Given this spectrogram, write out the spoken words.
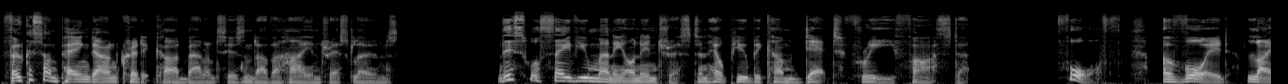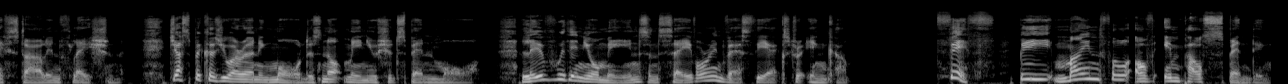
Focus on paying down credit card balances and other high interest loans. This will save you money on interest and help you become debt free faster. Fourth, avoid lifestyle inflation. Just because you are earning more does not mean you should spend more. Live within your means and save or invest the extra income. Fifth, be mindful of impulse spending.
